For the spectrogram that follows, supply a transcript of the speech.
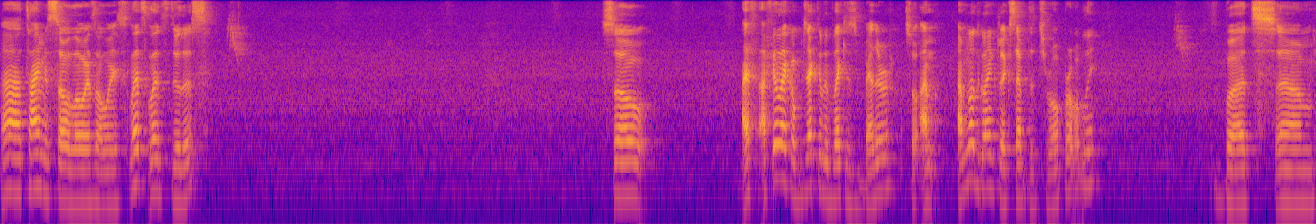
Ah time is so low as always. Let's let's do this. So I, I feel like objectively black is better. So I'm I'm not going to accept the draw probably, but um,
